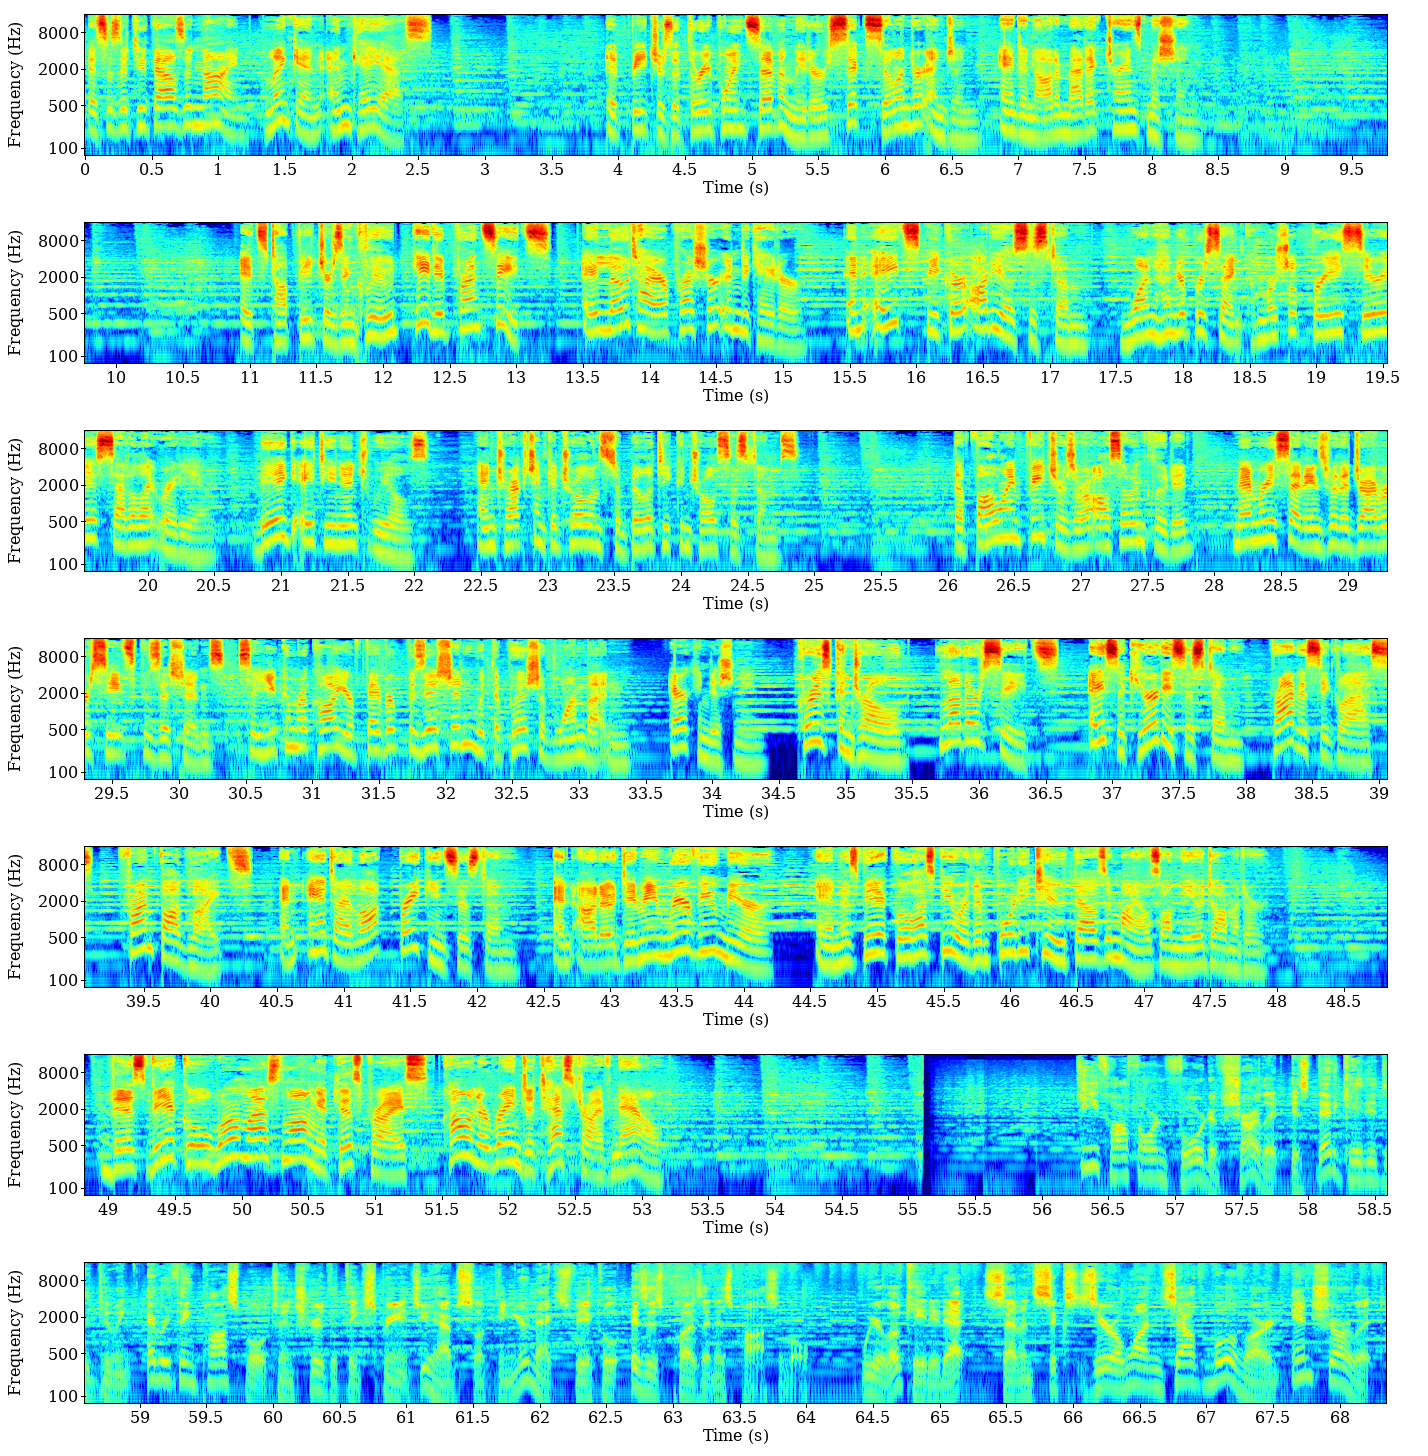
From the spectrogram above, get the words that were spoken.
This is a 2009 Lincoln MKS. It features a 3.7-liter six-cylinder engine and an automatic transmission. Its top features include heated front seats, a low tire pressure indicator, an 8-speaker audio system, 100% commercial-free Sirius satellite radio, big 18-inch wheels, and traction control and stability control systems. The following features are also included memory settings for the driver's seat's positions, so you can recall your favorite position with the push of one button, air conditioning, cruise control, leather seats, a security system, privacy glass, front fog lights, an anti-lock braking system, an auto-dimming rearview mirror, and this vehicle has fewer than 42,000 miles on the odometer. This vehicle won't last long at this price. Call and arrange a test drive now. Keith Hawthorne Ford of Charlotte is dedicated to doing everything possible to ensure that the experience you have selecting your next vehicle is as pleasant as possible. We are located at 7601 South Boulevard in Charlotte.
